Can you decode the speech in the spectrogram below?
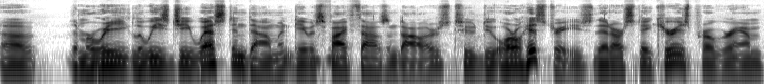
uh, the Marie Louise G. West Endowment gave us five thousand dollars to do oral histories that our Stay Curious program.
